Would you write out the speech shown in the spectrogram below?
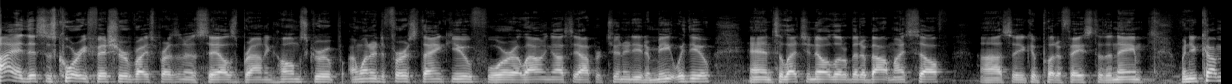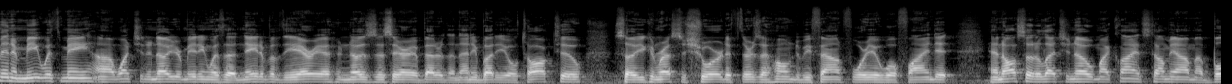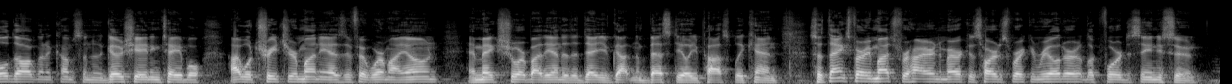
Hi, this is Cory Fisher, Vice President of Sales, Browning Homes Group. I wanted to first thank you for allowing us the opportunity to meet with you and to let you know a little bit about myself uh, so you can put a face to the name. When you come in and meet with me, uh, I want you to know you're meeting with a native of the area who knows this area better than anybody you'll talk to. So you can rest assured if there's a home to be found for you, we'll find it. And also to let you know, my clients tell me I'm a bulldog when it comes to the negotiating table. I will treat your money as if it were my own and make sure by the end of the day you've gotten the best deal you possibly can. So thanks very much for hiring America's hardest working realtor. Look forward to seeing you soon.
